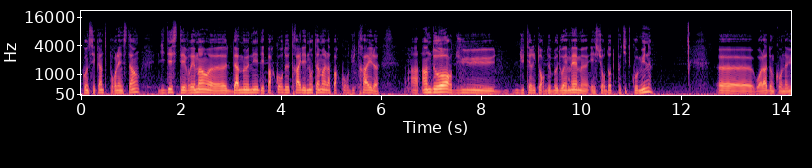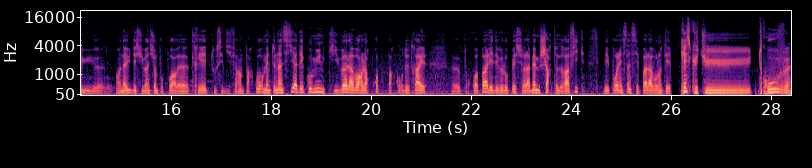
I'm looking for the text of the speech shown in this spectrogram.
conséquente pour l'instant. L'idée c'était vraiment euh, d'amener des parcours de trail et notamment la parcours du trail en dehors du, territoire de Bedouin même et sur d'autres petites communes. Euh, voilà, donc on a, eu, euh, on a eu des subventions pour pouvoir créer tous ces différents parcours. Maintenant, s'il y a des communes qui veulent avoir leur propre parcours de trail, pourquoi pas les développer sur la même charte graphique, mais pour l'instant, ce n'est pas la volonté. Qu'est-ce que tu trouves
